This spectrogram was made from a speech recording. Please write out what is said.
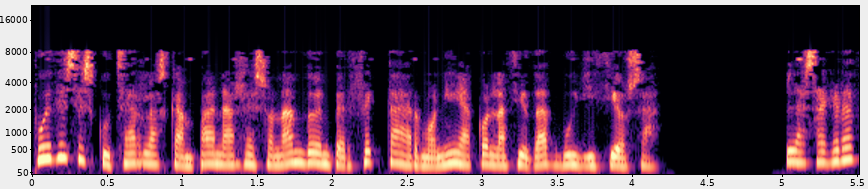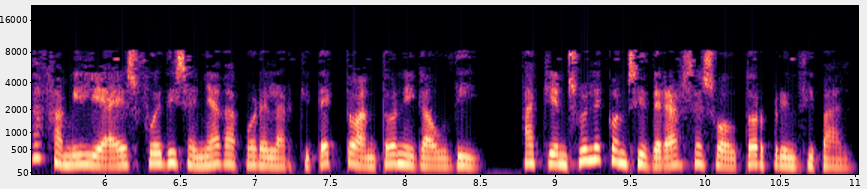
Puedes escuchar las campanas resonando en perfecta armonía con la ciudad bulliciosa. La Sagrada Familia es fue diseñada por el arquitecto Antoni Gaudí, a quien suele considerarse su autor principal.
